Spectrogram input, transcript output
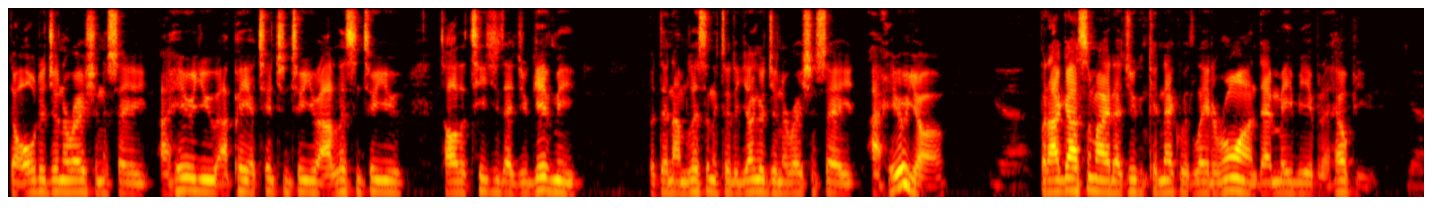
the older generation and say, I hear you, I pay attention to you, I listen to you, to all the teachings that you give me. But then I'm listening to the younger generation say, I hear y'all. But I got somebody that you can connect with later on that may be able to help you. Yeah.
